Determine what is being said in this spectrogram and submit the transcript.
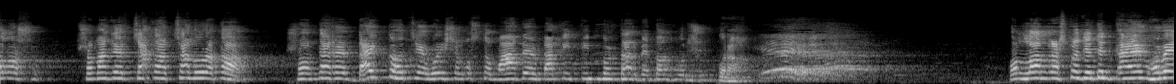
হলো সমাজের চাকা চালু রাখা। সরকারের দায়িত্ব হচ্ছে ওই সমস্ত মাদের বাকি তিন ঘণ্টার বেতন পরিশোধ করা। কল্যাণ রাষ্ট্র যেদিন কায়েম হবে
